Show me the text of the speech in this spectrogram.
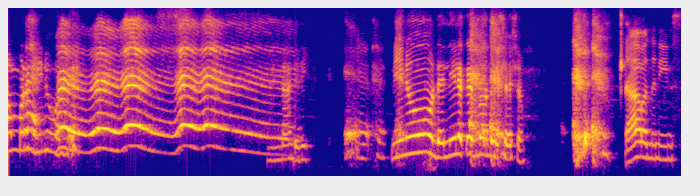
അമ്മടെ മീനു. മിണ്ടാണ്ടിരി നീനു ഡൽഹിയിലൊക്കെ എന്തുകൊണ്ട് വിശേഷം ആ വന്ന് നീൻസ്.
